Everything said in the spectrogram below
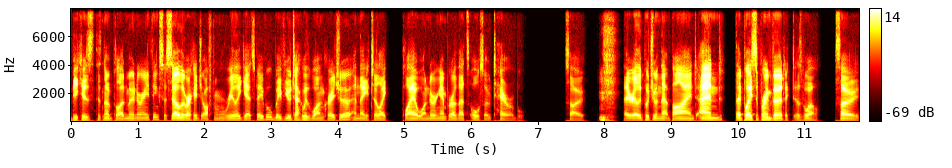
because there's no blood moon or anything. So settle the wreckage often really gets people. But if you attack with one creature and they get to like play a wandering emperor, that's also terrible. So they really put you in that bind, and they play supreme verdict as well. So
